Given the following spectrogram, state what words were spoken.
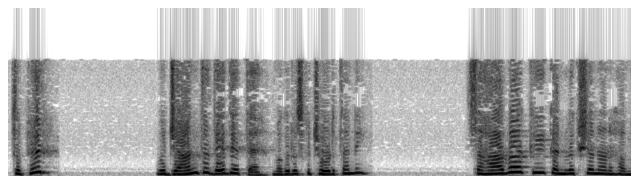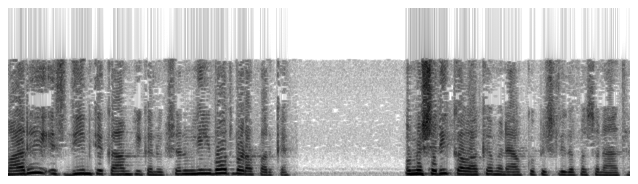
تو پھر وہ جان تو دے دیتا ہے مگر اس کو چھوڑتا نہیں۔ صحابہ کی کنوکشن اور ہماری اس دین کے کام کی کنوکشن میں یہی بہت بڑا فرق ہے۔ ام شریک کا واقعہ میں نے آپ کو پچھلی دفعہ سنایا تھا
